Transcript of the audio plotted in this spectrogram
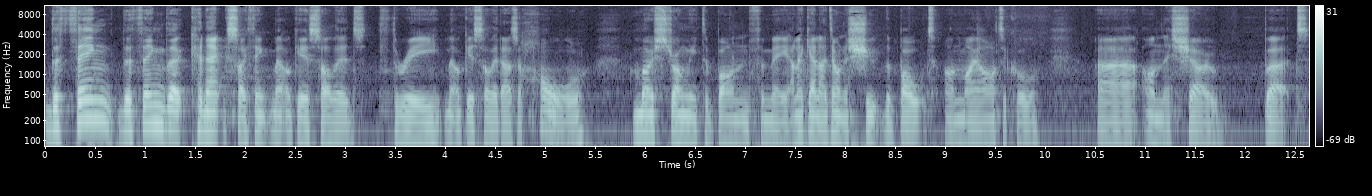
the thing, the thing that connects, I think, Metal Gear Solid 3, Metal Gear Solid as a whole, most strongly to Bond for me, and again, I don't want to shoot the bolt on my article uh, on this show, but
